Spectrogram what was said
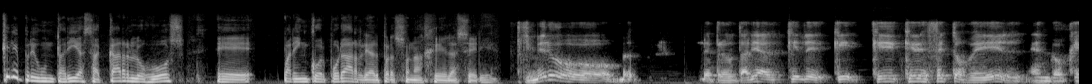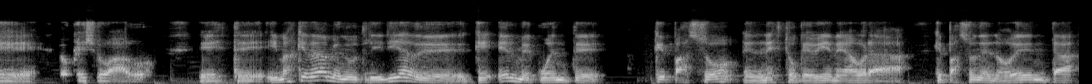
¿Qué le preguntarías a Carlos vos eh, para incorporarle al personaje de la serie? Primero le preguntaría qué, defectos ve él en lo que, lo que yo hago. Este, y más que nada me nutriría de que él me cuente qué pasó en esto que viene ahora qué pasó en el 90,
